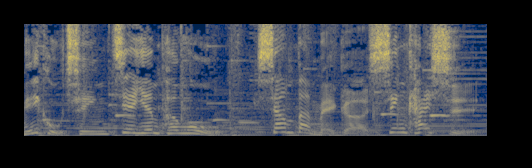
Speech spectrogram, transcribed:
尼古清戒烟喷雾，相伴每个新开始。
